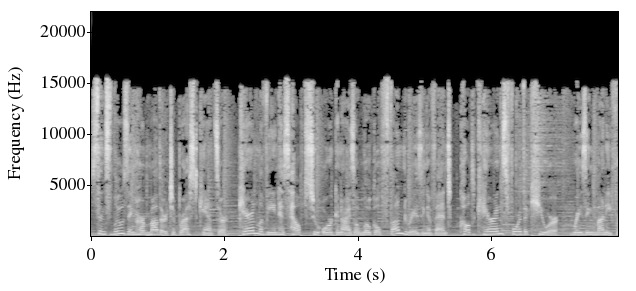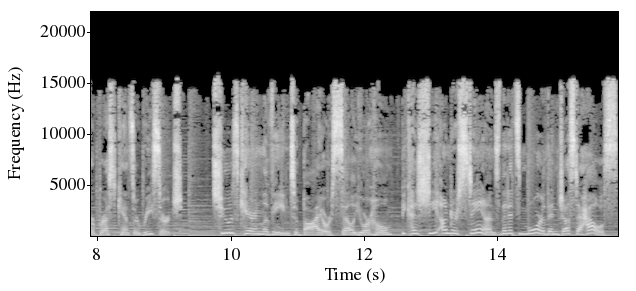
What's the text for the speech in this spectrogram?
Since losing her mother to breast cancer, Karen Levine has helped to organize a local fundraising event called Karens for the Cure, raising money for breast cancer research. Choose Karen Levine to buy or sell your home because she understands that it's more than just a house.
